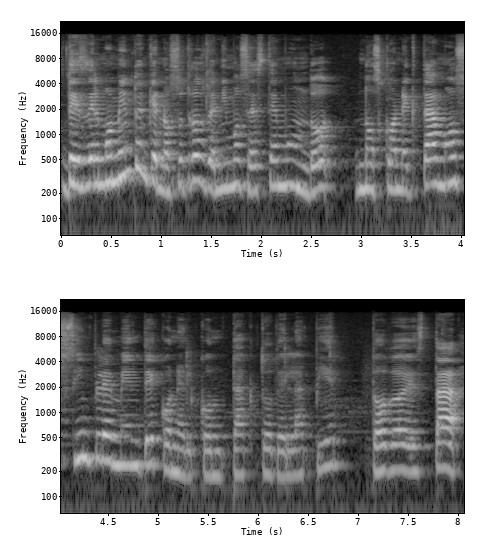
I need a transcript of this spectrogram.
desde el momento en que nosotros venimos a este mundo, nos conectamos simplemente con el contacto de la piel. Toda esta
